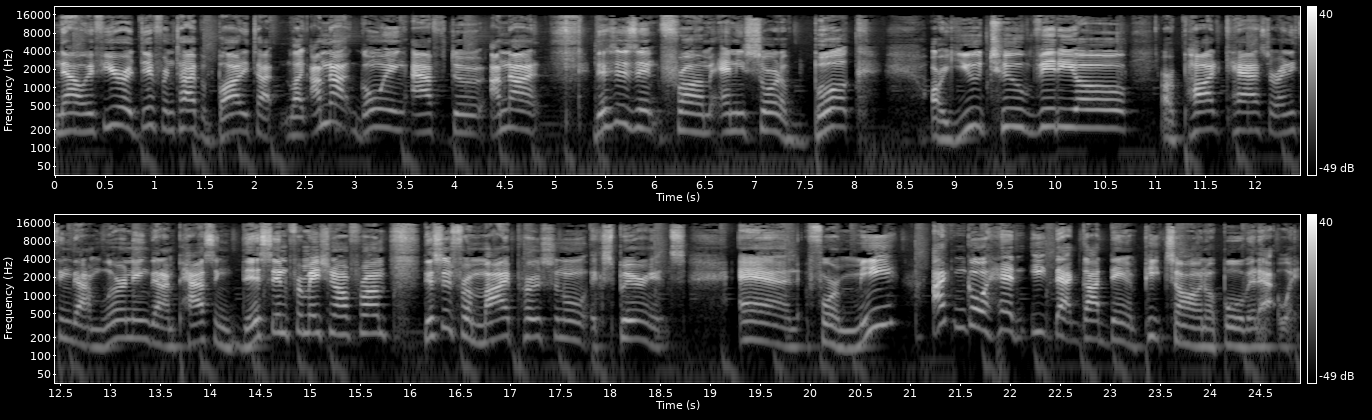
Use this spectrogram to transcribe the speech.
Now, if you're a different type of body type, like I'm not going after, I'm not, this isn't from any sort of book or YouTube video or podcast or anything that I'm learning that I'm passing this information on from. This is from my personal experience. And for me, I can go ahead and eat that goddamn pizza on up over that way.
